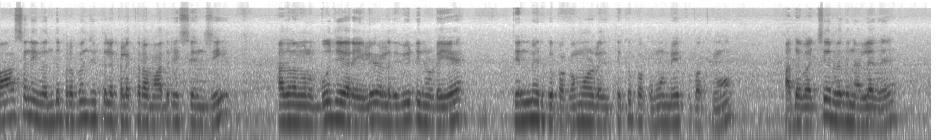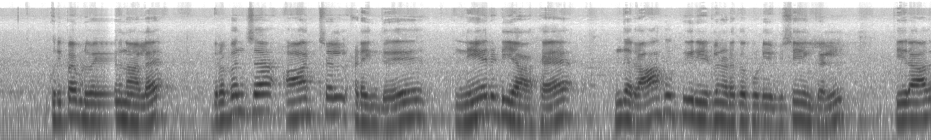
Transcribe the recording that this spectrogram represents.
வாசனை வந்து பிரபஞ்சத்தில் கலக்கிற மாதிரி செஞ்சு அதை நம்ம பூஜை அறையிலையோ அல்லது வீட்டினுடைய தென்மேற்கு பக்கமோ அல்லது தெற்கு பக்கமோ மேற்கு பக்கமோ அதை வச்சிடுறது நல்லது. குறிப்பாக இப்படி வைக்கிறதுனால பிரபஞ்ச ஆற்றல் அடைந்து நேரடியாக இந்த ராகு பீரியடில் நடக்கக்கூடிய விஷயங்கள் தீராத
